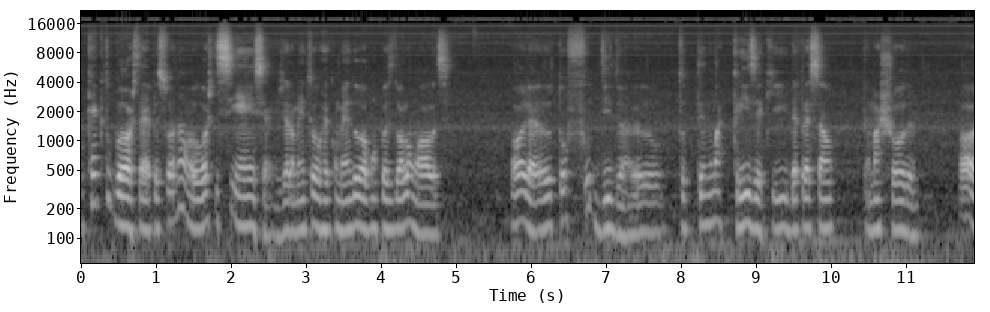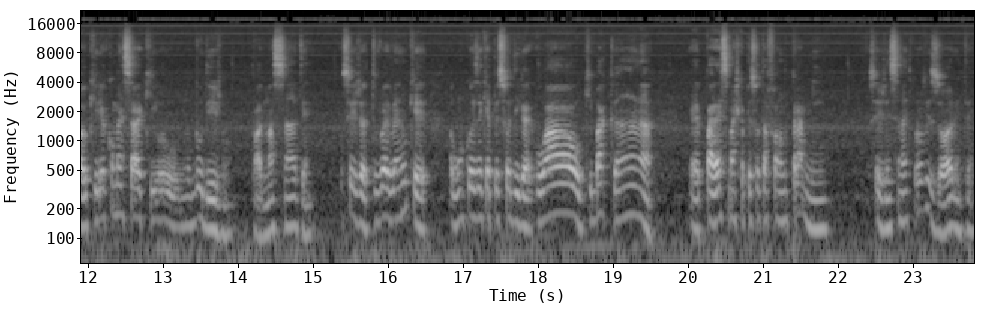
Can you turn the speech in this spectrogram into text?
o que é que tu gosta? É a pessoa, não, eu gosto de ciência. Geralmente eu recomendo alguma coisa do Alan Wallace. Olha, eu tô fudido, eu tô tendo uma crise aqui, depressão, Pema Shoulder. Ó, oh, eu queria começar aqui no budismo, Padma Santen. Ou seja, tu vai vendo o quê? Alguma coisa que a pessoa diga, uau, que bacana. É, parece mais que a pessoa está falando para mim. Ou seja, ensinamento provisório, entende?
